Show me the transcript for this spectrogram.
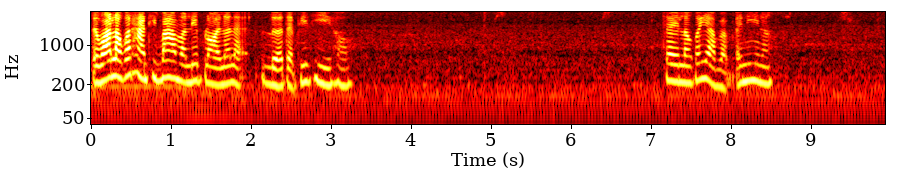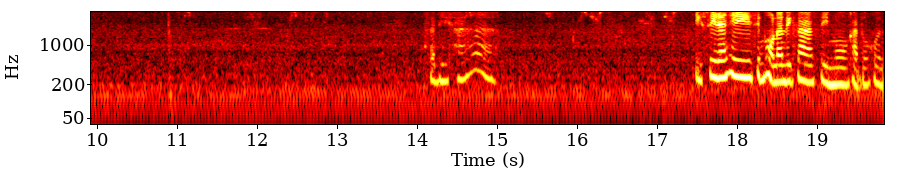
แต่ว่าเราก็ทานที่บ้านมาเรียบร้อยแล้วแหละ เหลือแต่พิธีเขา ใจเราก็อยากแบบไอ้นี่เนะสวัสดีค่ะ อีกสี่นาทีสิบหกนาฬิกาสี่โมงค่ะทุกคน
